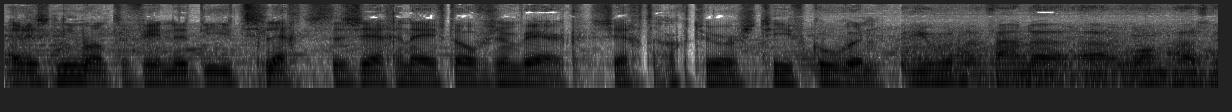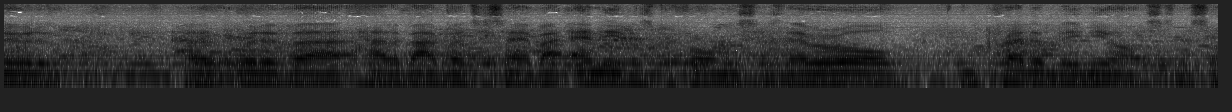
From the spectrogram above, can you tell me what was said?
Er is niemand te vinden die iets slechts te zeggen heeft over zijn werk, zegt acteur Steve Coogan. You wouldn't have found a, a one person who would have, uh, would have uh, had a bad word to say about any of his performances. They were all incredibly nuanced and so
